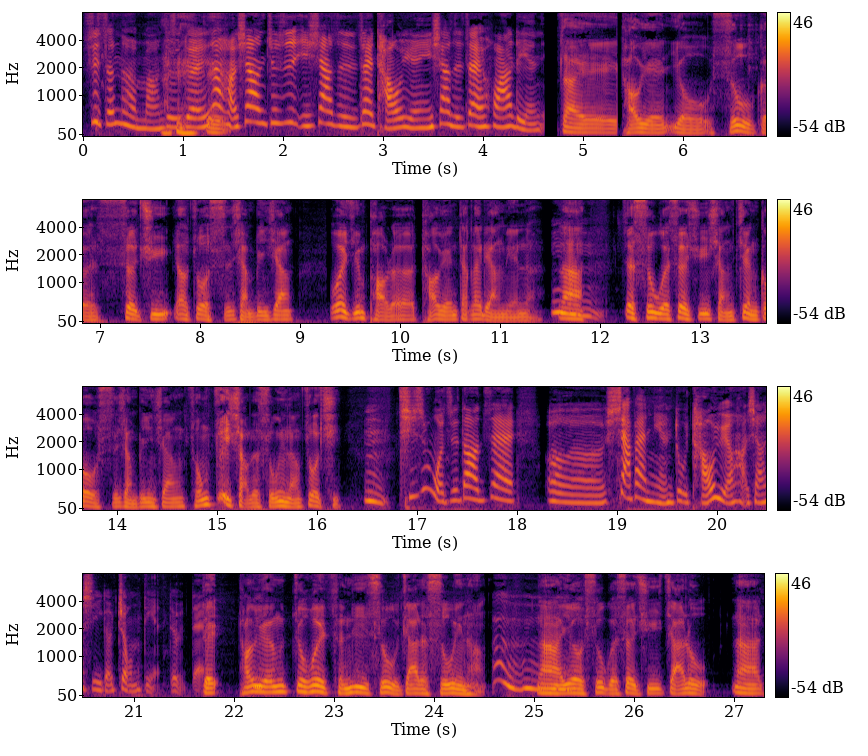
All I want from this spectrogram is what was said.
是真的很忙，对不对？那好像就是一下子在桃园，一下子在花莲。在桃园有十五个社区要做十享冰箱，我已经跑了桃园大概两年了。那这十五个社区想建构十享冰箱，从最小的食物银行做起。嗯，其实我知道在，在呃下半年度，桃园好像是一个重点，对不对？对，桃园就会成立十五家的食物银行。嗯嗯，那也有十五个社区加入。那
